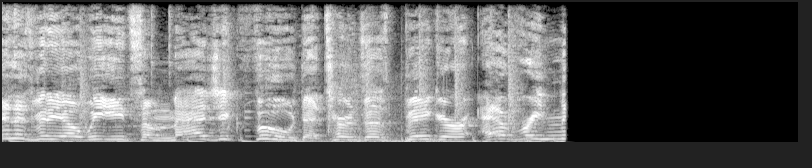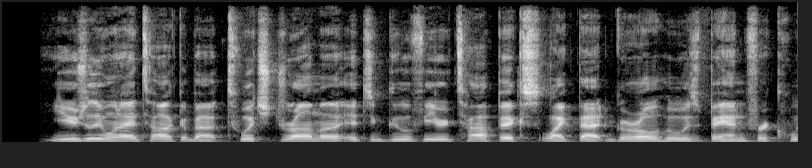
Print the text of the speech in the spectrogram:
in this video, we eat some magic food that turns us bigger every minute. Usually when I talk about Twitch drama, it's goofier topics like that girl who was banned for que-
